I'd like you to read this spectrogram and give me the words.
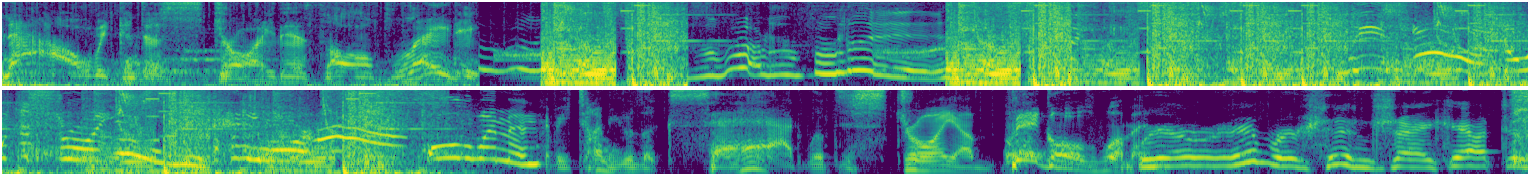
Now we can destroy this old lady. Old. Every time you look sad, we'll destroy a big old woman. Well, ever since I got to... To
